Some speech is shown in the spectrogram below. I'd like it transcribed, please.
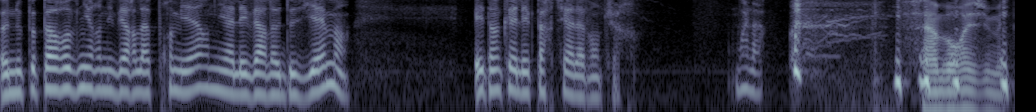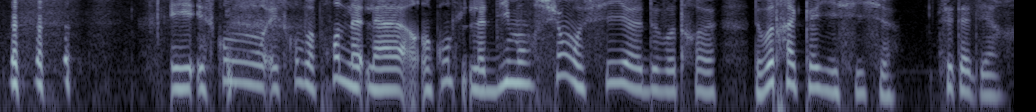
Elle ne peut pas revenir ni vers la première, ni aller vers la deuxième. Et donc, elle est partie à l'aventure. Voilà. C'est un bon résumé. Et est-ce qu'on est qu'on va prendre la, la, en compte la dimension aussi de votre, de votre accueil ici? C'est-à-dire?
